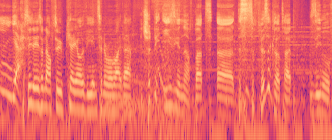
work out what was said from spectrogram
mm, Yes, it is enough to KO the Incineroar right there. It should be easy enough, but uh, this is a physical type Z move.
